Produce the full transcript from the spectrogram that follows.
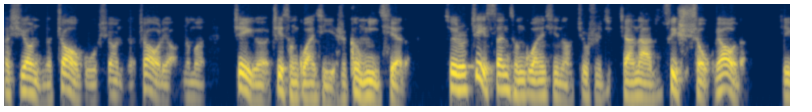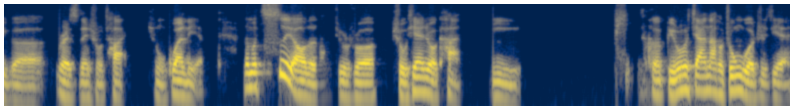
他需要你的照顾，需要你的照料。那么这个这层关系也是更密切的。所以说这三层关系呢，就是加拿大最首要的这个 residential tie 这种关联。那么次要的呢，就是说首先就看你和比如说加拿大和中国之间，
